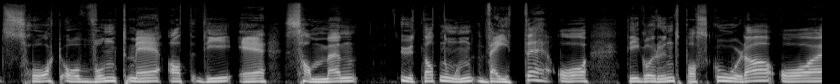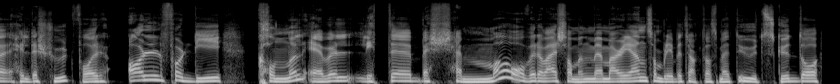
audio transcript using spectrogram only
sårt og vondt med at de er sammen uten at noen veit det, og de går rundt på skolen og holder det skjult for all, fordi Connell er vel litt eh, beskjemma over å være sammen med Marianne, som blir betrakta som et utskudd, og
